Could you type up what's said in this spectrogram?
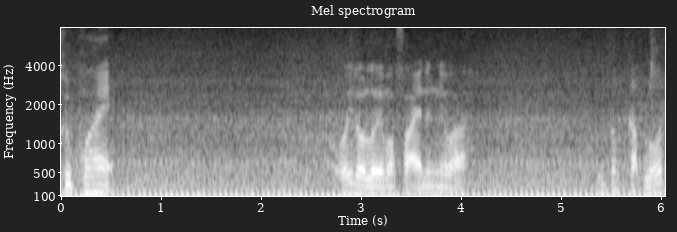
คือพอให้ โอ้ย เราเลยมาฝ่ายหนึ่งนี่ว่ะมันต้องกลับรถ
